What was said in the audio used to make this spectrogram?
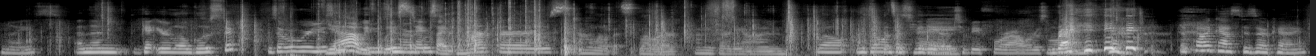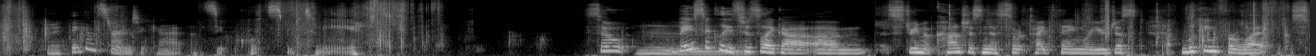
nice. And then get your little glue stick. Is that what we're using? yeah. We've glue sticks. I have markers. I'm a little bit slower. Connie's already on. Well, we don't want this video to be four hours long. Right. the podcast is okay. But I think I'm starting to get. Let's see what quotes speak to me. So Hmm. basically, it's just like a um, stream of consciousness sort type thing where you're just looking for what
